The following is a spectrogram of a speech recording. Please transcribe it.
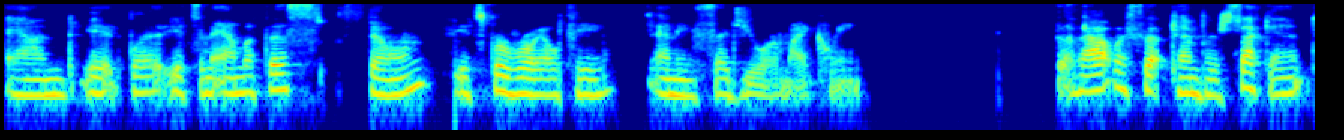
and it was it's an amethyst stone it's for royalty and he said you are my queen so that was september 2nd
